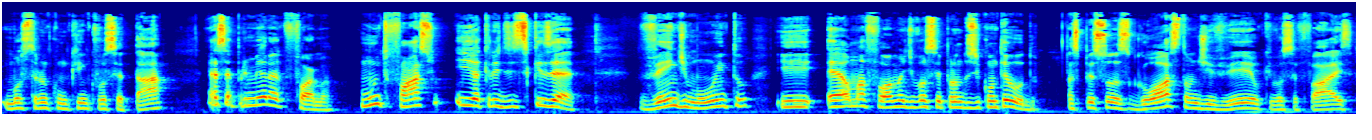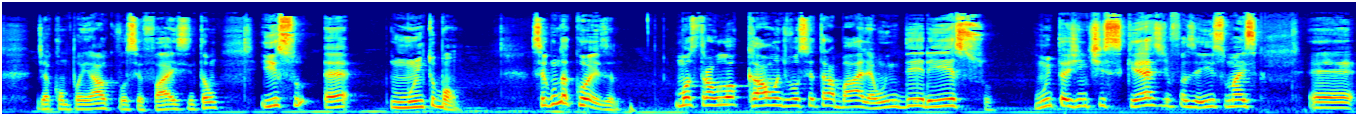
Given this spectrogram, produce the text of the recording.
mostrando com quem que você tá. Essa é a primeira forma, muito fácil e acredite se quiser, vende muito e é uma forma de você produzir conteúdo. As pessoas gostam de ver o que você faz, de acompanhar o que você faz, então isso é muito bom. Segunda coisa, mostrar o local onde você trabalha, o endereço. Muita gente esquece de fazer isso, mas é,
